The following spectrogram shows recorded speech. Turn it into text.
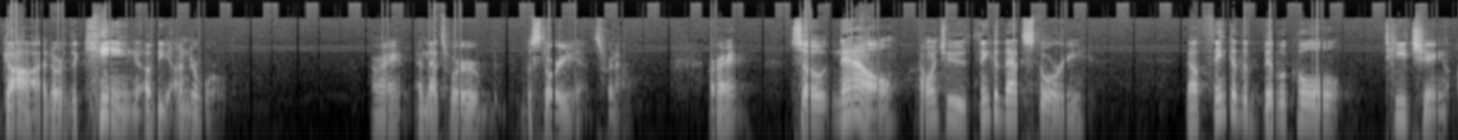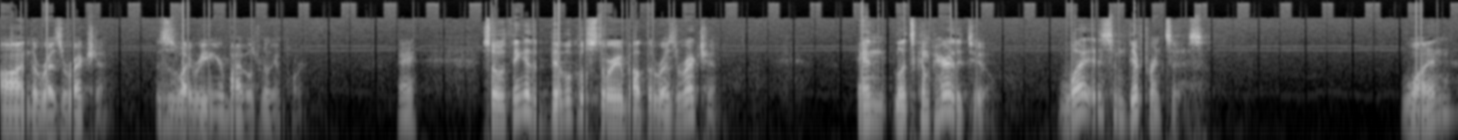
god or the king of the underworld. All right? And that's where the story ends for now. All right? So now, I want you to think of that story. Now, think of the biblical teaching on the resurrection. This is why reading your Bible is really important. Okay? So, think of the biblical story about the resurrection. And let's compare the two. What is some differences? One,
